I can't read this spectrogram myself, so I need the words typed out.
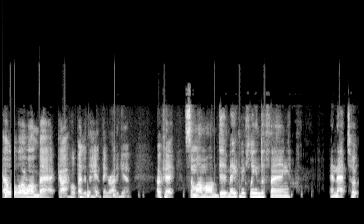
Hello, I'm back. I hope I did the hand thing right again. Okay, so my mom did make me clean the thing, and that took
